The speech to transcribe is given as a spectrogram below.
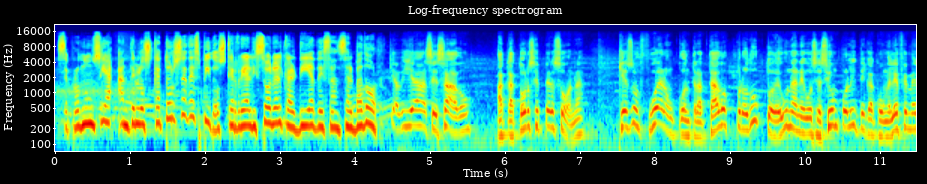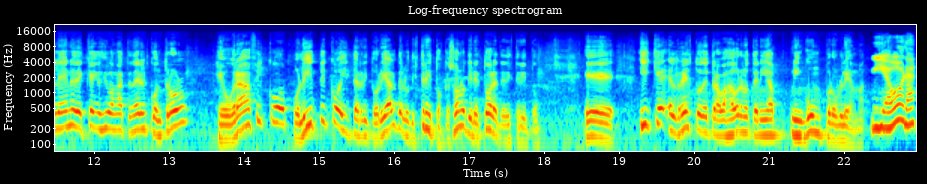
se pronuncia ante los 14 despidos que realizó la alcaldía de San Salvador. Que había cesado a 14 personas que esos fueron contratados producto de una negociación política con el FMLN de que ellos iban a tener el control geográfico, político y territorial de los distritos, que son los directores de distrito. Eh, y que el resto de trabajadores no tenía ningún problema. Y ahora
